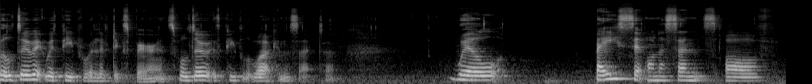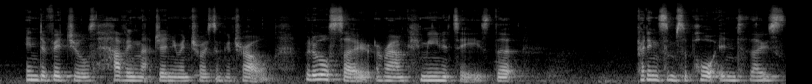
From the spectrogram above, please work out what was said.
We'll do it with people with lived experience. We'll do it with people that work in the sector. We'll base it on a sense of individuals having that genuine choice and control, but also around communities that putting some support into those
